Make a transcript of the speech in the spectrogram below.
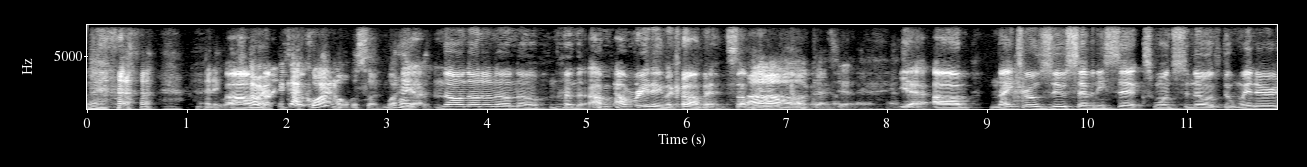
anyway, Um, all right. It got quiet all of a sudden. What happened? No. No. No. No. No. no, no. I'm I'm reading the comments. I'm reading the Oh, okay. comments, okay, Yeah. okay. Yeah. Um, Nitro Zoo 76 wants to know if the winner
